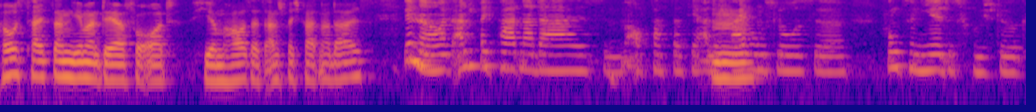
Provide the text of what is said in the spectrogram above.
Host heißt dann jemand, der vor Ort hier im Haus als Ansprechpartner da ist. Genau, als Ansprechpartner da ist, ähm, aufpasst, dass hier alles Mhm. reibungslos äh, funktioniert, das Frühstück,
